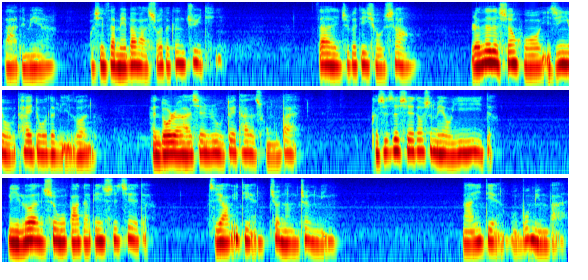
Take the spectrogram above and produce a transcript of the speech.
弗拉迪米尔，我现在没办法说得更具体。在这个地球上。人类的生活已经有太多的理论，很多人还陷入对他的崇拜，可是这些都是没有意义的。理论是无法改变世界的，只要一点就能证明。哪一点？我不明白。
